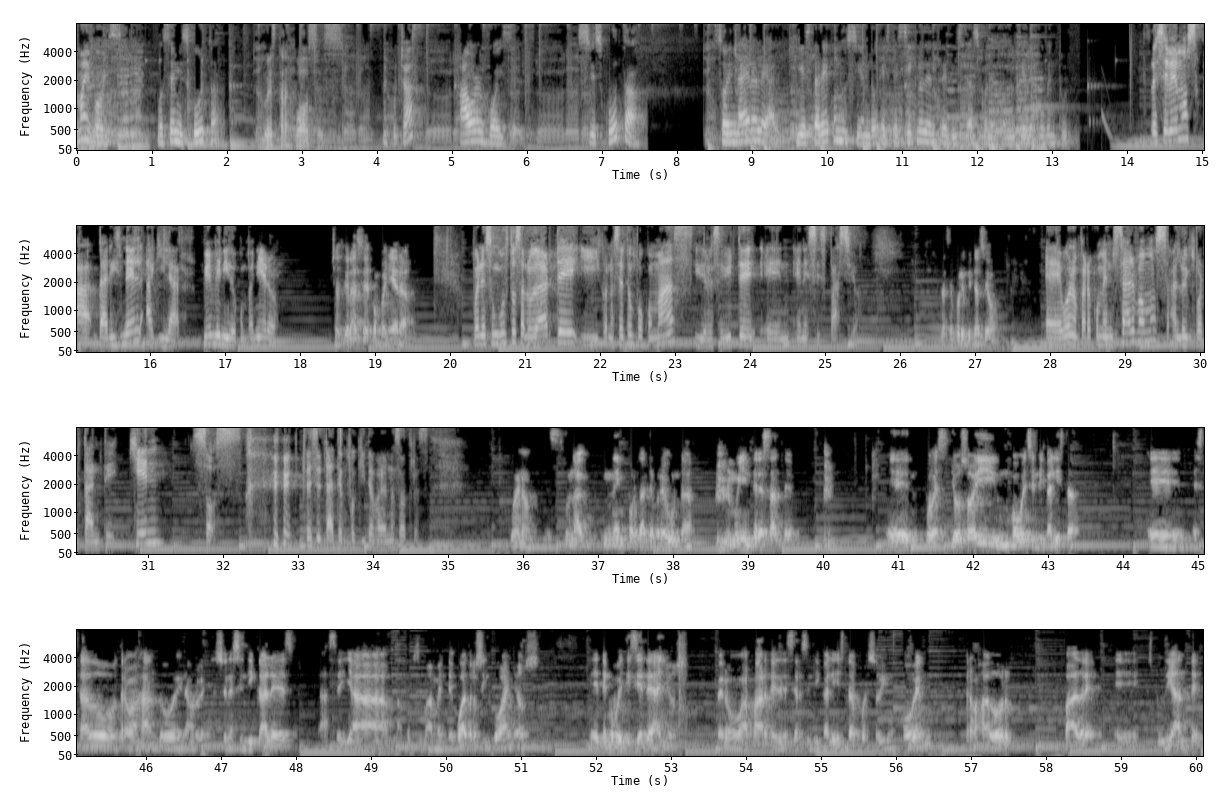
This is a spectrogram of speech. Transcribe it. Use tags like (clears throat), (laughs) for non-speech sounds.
My voice. ¿Você me escuta? Nuestras voces. ¿Me escuchas? Our Voices. ¿Se escuta? Soy Naira Leal y estaré conduciendo este ciclo de entrevistas con el Comité de Juventud. Recebemos a Darisnel Aguilar. Bienvenido, compañero. Muchas gracias, compañera. Bueno, es un gusto saludarte y conocerte un poco más y recibirte en, en ese espacio. Gracias por la invitación. Eh, bueno, para comenzar vamos a lo importante. ¿Quién sos? (laughs) Presentate un poquito para nosotros. Bueno, es una, importante pregunta, (clears throat) muy interesante. (clears throat) Eh, pues yo soy un joven sindicalista. Eh, he estado trabajando en las organizaciones sindicales hace ya aproximadamente 4 o 5 años. Tengo 27 años, pero aparte de ser sindicalista, pues soy un joven trabajador padre, eh, estudiante,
